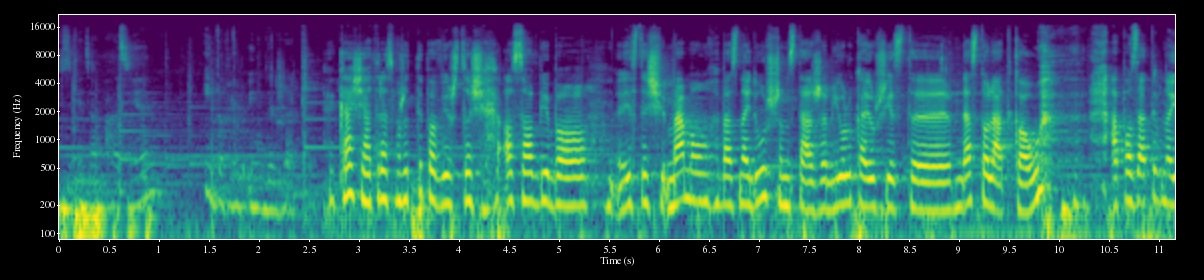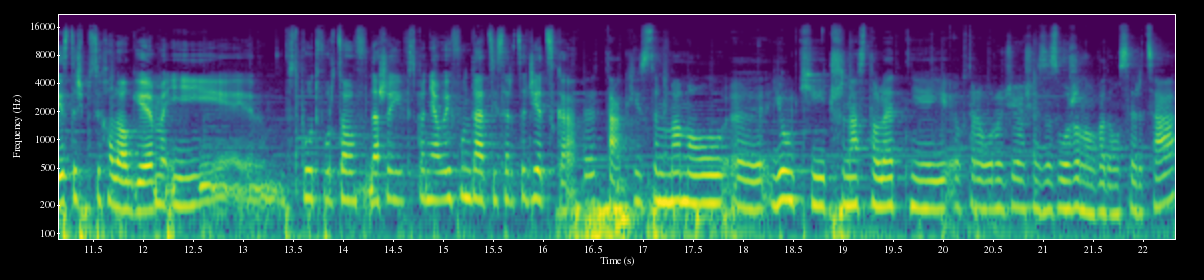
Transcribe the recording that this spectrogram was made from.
zwiedzam Azję i do wielu innych rzeczy. Kasia, a teraz może Ty powiesz coś o sobie, bo jesteś mamą chyba z najdłuższym stażem. Julka już jest e, nastolatką, a poza tym no, jesteś psychologiem i współtwórcą naszej wspaniałej fundacji Serce Dziecka. Tak, jestem mamą e, Julki, 13-letniej, która urodziła się ze złożoną wadą serca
